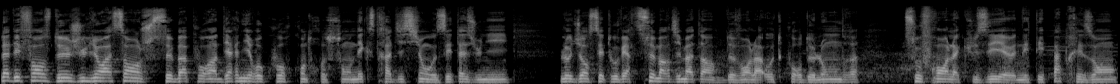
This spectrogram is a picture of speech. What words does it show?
La défense de Julian Assange se bat pour un dernier recours contre son extradition aux États-Unis. L'audience est ouverte ce mardi matin devant la Haute Cour de Londres. Souffrant, l'accusé n'était pas présent.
